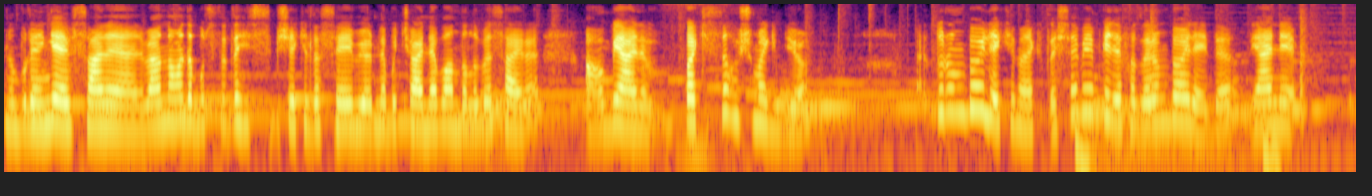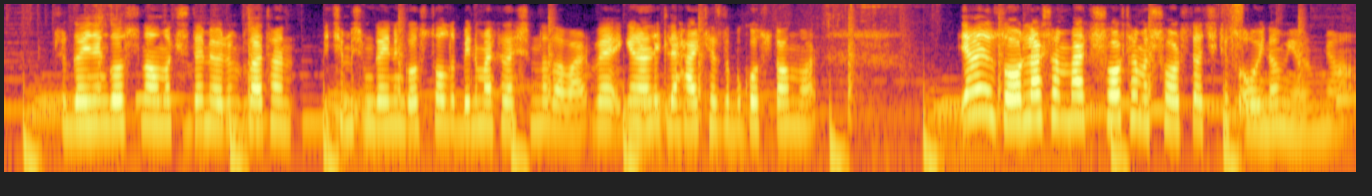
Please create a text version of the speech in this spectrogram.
Bu rengi efsane yani. Ben normalde bu sitede hiçbir şekilde sevmiyorum. Ne bıçağı ne vandalı vesaire. Ama yani bakisi hoşuma gidiyor. Durum böyleyken arkadaşlar benim gece pazarım böyleydi. Yani şu Gai'nin Ghost'unu almak istemiyorum. Zaten içim içim Gai'nin Ghost oldu. Benim arkadaşımda da var. Ve genellikle herkeste bu Ghost'tan var. Yani zorlarsam belki short ama short'u açıkçası oynamıyorum ya.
